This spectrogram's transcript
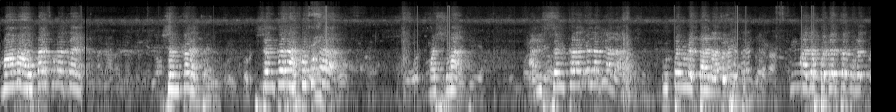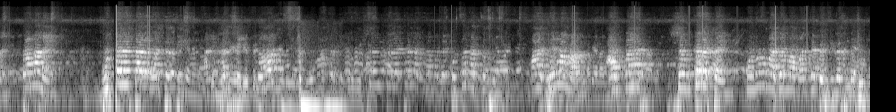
मामा अवतार कुणाचा आहे? शंकराचा आहे शंकर राहतो कुठं मशमान आणि शंकराच्या लग्नाला उत्तर वेताळला मी माझ्या पदार्थ बोलत नाही प्रमाण आहे. भूत वेताळला आणि शंकराच्या लग्नामध्ये माझे मामा अवतार शंकरच आहे. म्हणून माझ्या मामांच्या भेटीला भूत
